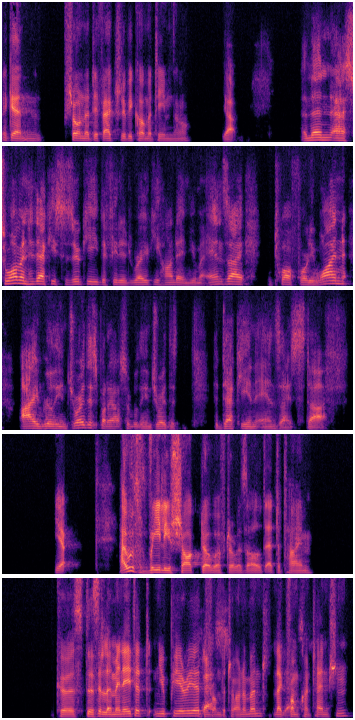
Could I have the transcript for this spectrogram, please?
again, shown that they've actually become a team now. Yeah. And then uh, Suwama and Hideki Suzuki defeated Ryuki Honda and Yuma Anzai in 1241. I really enjoyed this, but I also really enjoyed the Hideki and Anzai stuff. Yeah. I was really shocked though with the result at the time. Because this eliminated New Period from the tournament, like from contention.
